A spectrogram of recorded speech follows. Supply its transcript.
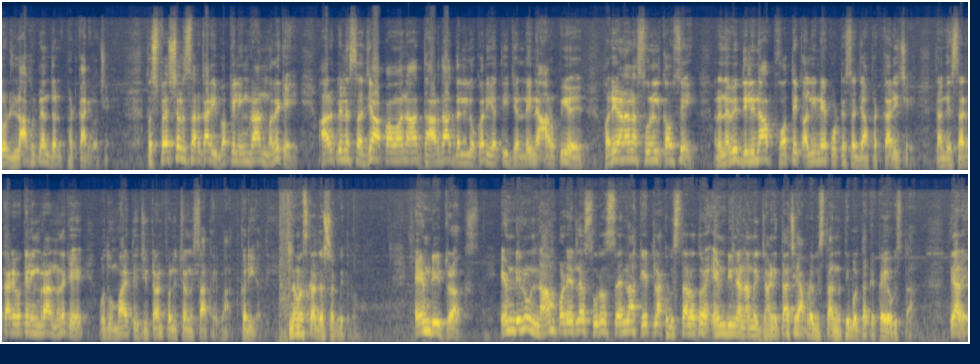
દોઢ લાખ રૂપિયાનો દંડ ફટકાર્યો છે. તો સ્પેશિયલ સરકારી વકીલ ઇમરાન મલિકે આરોપીને સજા અપાવવાના ધારદાર દલીલો કરી હતી, જેને લઈને આરોપીએ હરિયાણાના સુનિલ કૌશિક અને નવી દિલ્હીના ફોતિક અલીને કોર્ટે સજા ફટકારી છે. કારણ કે સરકારી વકીલ ઇમરાન મલિકે વધુ માહિતી જી ટર્ન ફર્નિચર સાથે વાત કરી હતી. નમસ્કાર દર્શક મિત્રો. એમડી ડ્રગ્સ. એમડીનું નામ પડે એટલે સુરત શહેરના કેટલાક વિસ્તારો તો એમડીના નામે જાણીતા છે. આપણે વિસ્તાર નથી બોલતા કે કયો વિસ્તાર? ત્યારે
